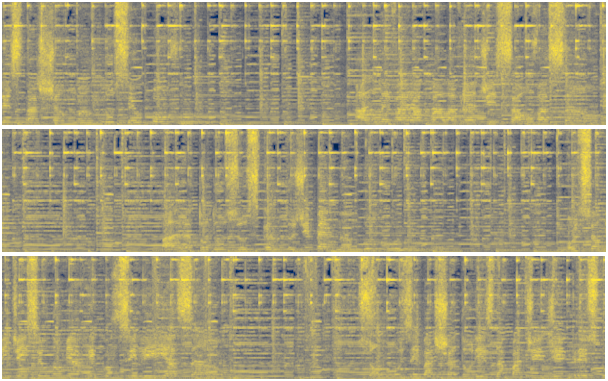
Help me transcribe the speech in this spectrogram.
Está chamando seu povo a levar a palavra de salvação para todos os cantos de Pernambuco. Pois somente em seu nome a reconciliação. Somos embaixadores da parte de Cristo.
